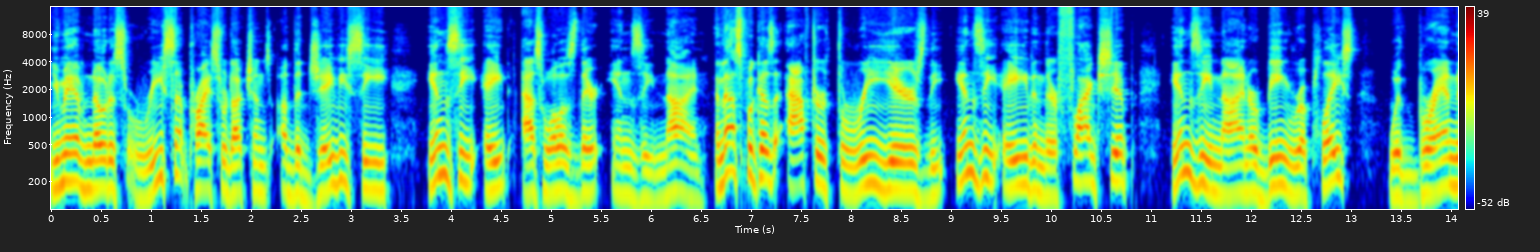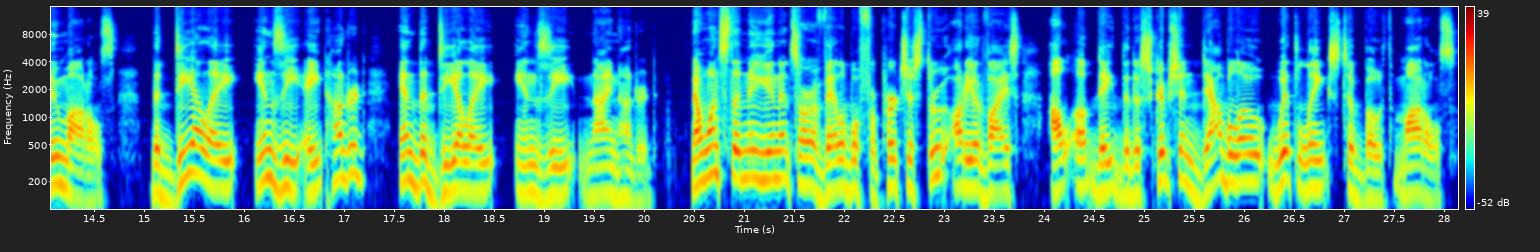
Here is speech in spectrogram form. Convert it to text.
You may have noticed recent price reductions of the JVC NZ8 as well as their NZ9. And that's because after three years, the NZ8 and their flagship NZ9 are being replaced with brand new models, the DLA NZ800 and the DLA NZ900. Now once the new units are available for purchase through Audio Advice, I'll update the description down below with links to both models.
